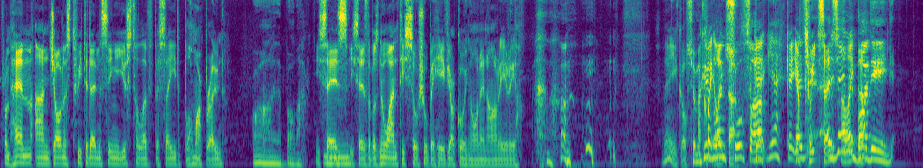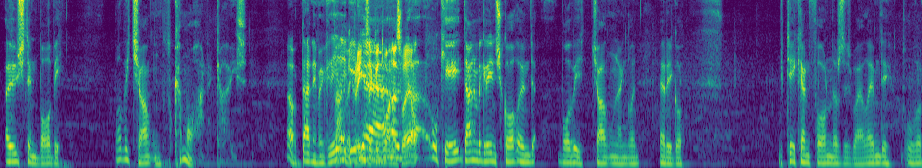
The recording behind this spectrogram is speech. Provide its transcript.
from him. And John has tweeted in saying he used to live beside Bomber Brown. Oh, the bomber. He says he says there was no antisocial behaviour going on in our area. so there you go. Some I good quite like that. so So far. get- yeah, get your is, tweets in. Is I like that. anybody ousting Bobby? Bobby Charlton. Come on, guys. Oh, Danny McGree. Danny I gave McGree. you. He's a good one as well. uh, okay, Danny McGree in Scotland, Bobby Charlton England. There you go. We take in foreigners as well, MD, over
